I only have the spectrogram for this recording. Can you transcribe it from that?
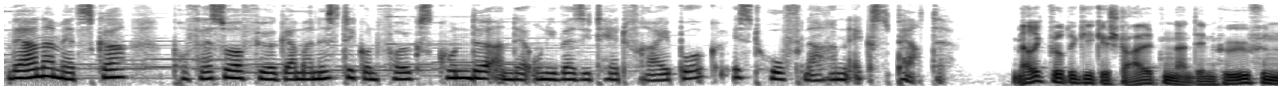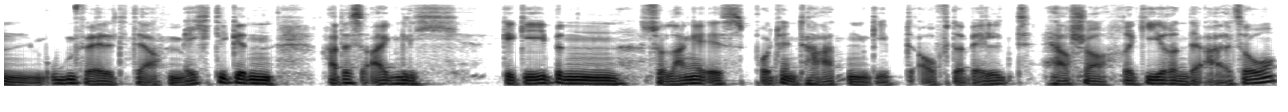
Werner Metzger, Professor für Germanistik und Volkskunde an der Universität Freiburg, ist Hofnarren-Experte. Merkwürdige Gestalten an den Höfen im Umfeld der Mächtigen hat es eigentlich gegeben, solange es Potentaten gibt auf der Welt, Herrscher, Regierende also.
